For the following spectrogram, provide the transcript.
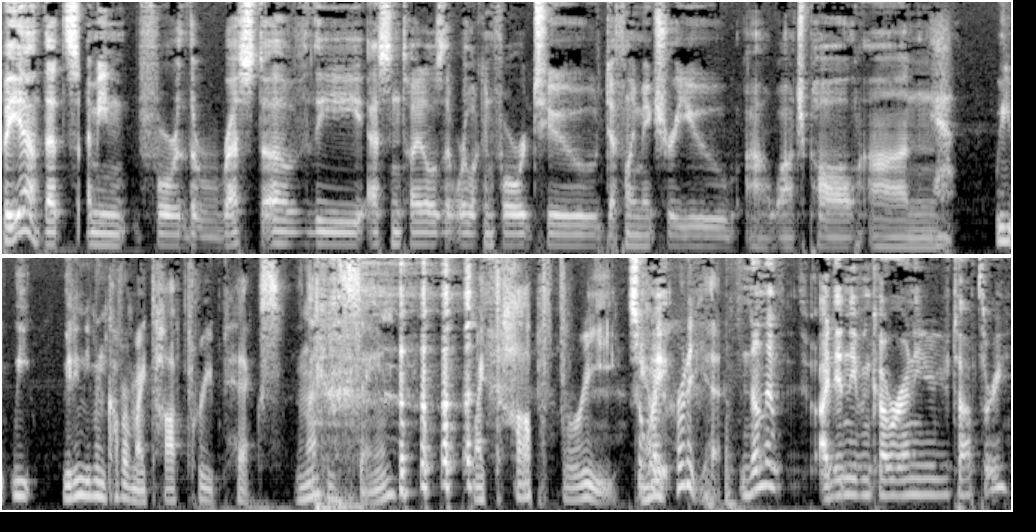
but yeah, that's. I mean, for the rest of the Essen titles that we're looking forward to, definitely make sure you uh, watch Paul on. yeah, we, we we didn't even cover my top three picks. Isn't that insane? my top three. So you haven't wait. heard it yet. None of I didn't even cover any of your top three.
